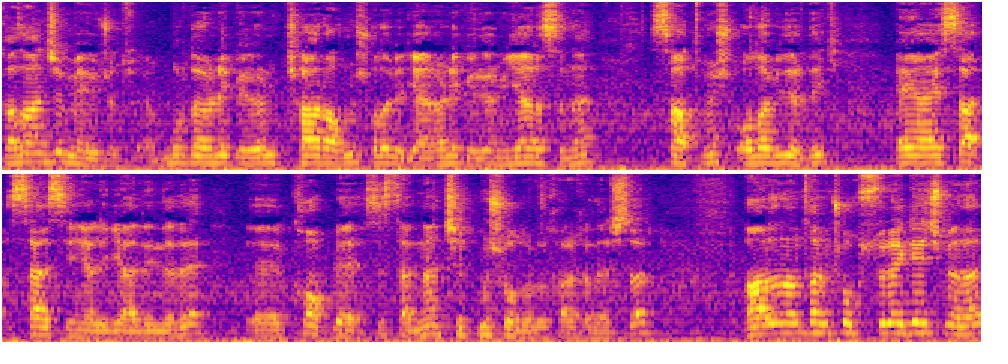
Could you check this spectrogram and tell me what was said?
kazancı mevcut. Yani burada örnek veriyorum kar almış olabilir. Yani örnek veriyorum yarısını satmış olabilirdik. AI sell sinyali geldiğinde de e, komple sistemden çıkmış olurduk arkadaşlar. Ardından tabii çok süre geçmeden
